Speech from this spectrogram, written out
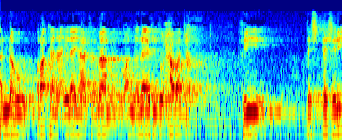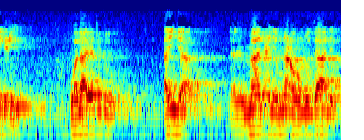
أنه ركن إليها تماما وأنه لا يجد حرجا في تشريعه ولا يجد أي مانع يمنعه من ذلك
